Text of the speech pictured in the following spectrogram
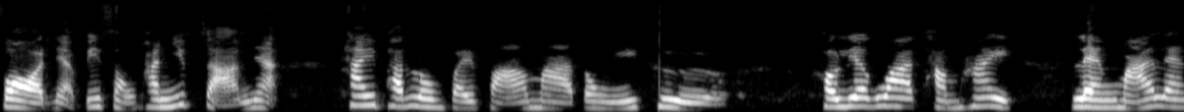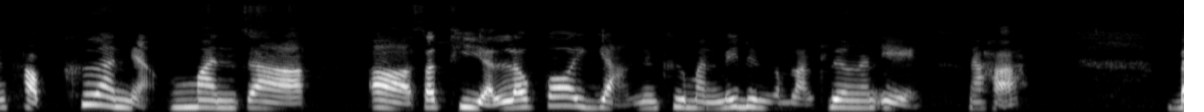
ฟอร์ดเนี่ยปี 2023 เนี่ยให้พัดลมไฟฟ้ามาตรงนี้คือเขาเรียกว่าทำให้แรงม้าแรงขับเคลื่อนเนี่ยมันจะ เอ่อเสถียรแล้วก็อีกอย่างหนึ่งคือมันไม่ดึงกำลังเครื่องนั่นเองนะคะแบ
